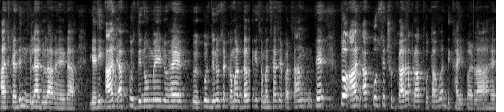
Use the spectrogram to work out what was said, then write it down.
आज का दिन मिला जुला रहेगा। यदि आज आप कुछ दिनों में जो है, कुछ दिनों से कमर दर्द की समस्या से परेशान थे तो आज आपको उससे छुटकारा प्राप्त होता हुआ दिखाई पड़ रहा है।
